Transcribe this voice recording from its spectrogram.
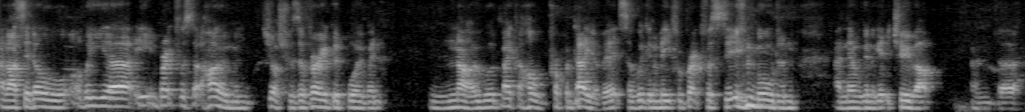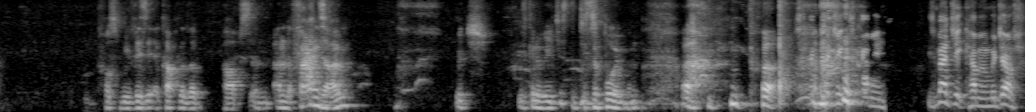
And I said, "Oh, are we uh, eating breakfast at home?" And Josh was a very good boy. Went, "No, we'll make a whole proper day of it. So we're going to meet for breakfast in Malden, and then we're going to get the tube up and uh, possibly visit a couple of the pubs and, and the fan zone, which is going to be just a disappointment." But Magic's coming. Is Magic coming with Josh?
